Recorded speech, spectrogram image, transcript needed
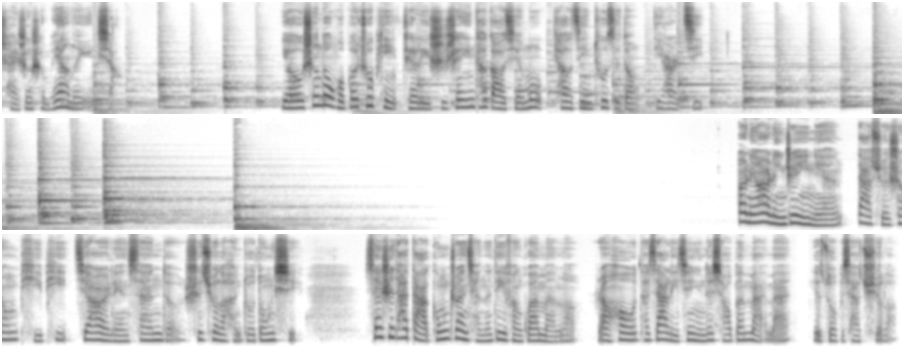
产生什么样的影响？由生动活泼出品，这里是声音特稿节目《跳进兔子洞》第二季。二零二零这一年，大学生皮皮接二连三的失去了很多东西。先是他打工赚钱的地方关门了，然后他家里经营的小本买卖也做不下去了。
